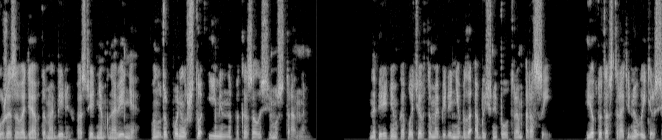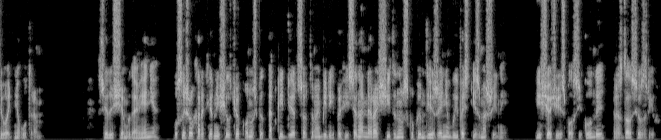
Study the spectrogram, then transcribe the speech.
Уже заводя автомобиль, в последнее мгновение он вдруг понял, что именно показалось ему странным. На переднем капоте автомобиля не было обычной по утрам росы. Ее кто-то старательно вытер сегодня утром. В следующее мгновение, услышав характерный щелчок, он успел открыть дверцу автомобиля и профессионально рассчитанным скупым движением выпасть из машины. Еще через полсекунды раздался взрыв.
